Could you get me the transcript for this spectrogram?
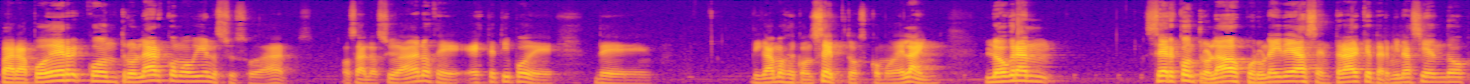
para poder controlar cómo viven los ciudadanos. O sea, los ciudadanos de este tipo de, de digamos, de conceptos como de Line, logran ser controlados por una idea central que termina siendo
